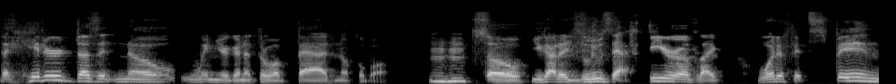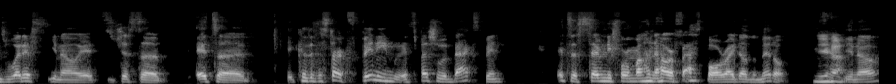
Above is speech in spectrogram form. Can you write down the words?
the hitter doesn't know when you're going to throw a bad knuckleball mm-hmm, so you got to lose that fear of like what if it spins what if you know it's just a it's a because if it starts spinning, especially with backspin, it's a 74 mile an hour fastball right down the middle. Yeah. You know?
